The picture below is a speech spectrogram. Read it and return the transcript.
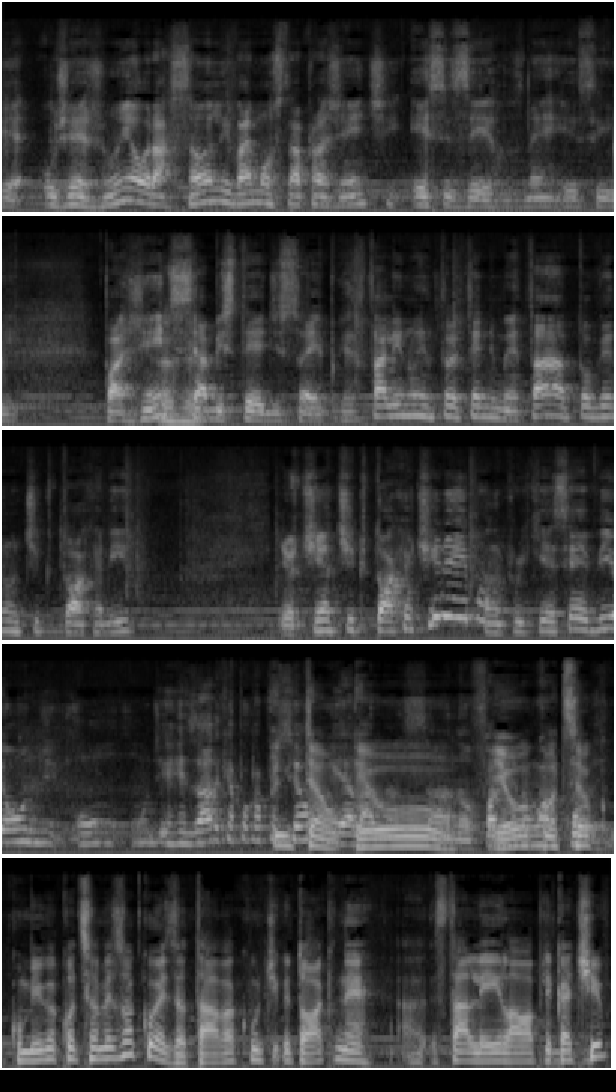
é, o jejum e a oração ele vai mostrar pra gente esses erros, né? Esse Pra gente uhum. se abster disso aí. Porque você tá ali no entretenimento, ah, tô vendo um TikTok ali. Eu tinha TikTok, eu tirei, mano, porque você via um um, um de risada, daqui a pouco apareceu então, eu, dançando, eu aconteceu, coisa. Comigo aconteceu a mesma coisa. Eu tava com o TikTok, né? Instalei lá o aplicativo.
